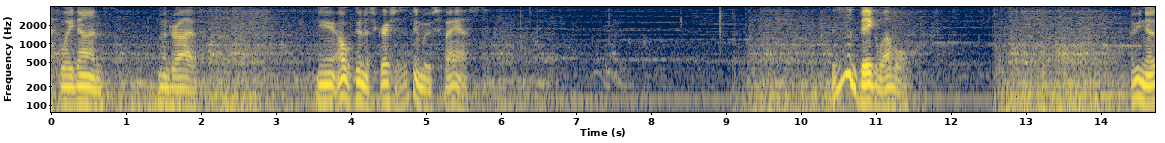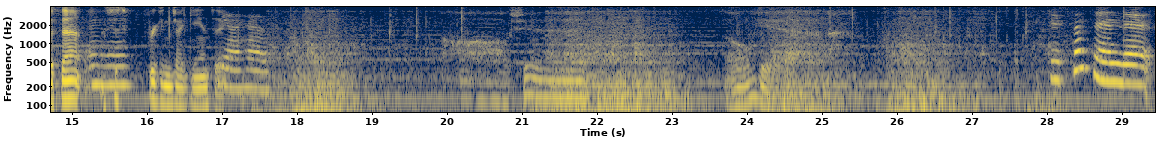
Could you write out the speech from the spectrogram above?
Halfway done. I'm gonna drive. Yeah. Oh goodness gracious, this thing moves fast. This is a big level. Have you noticed that? It's just mm-hmm. freaking gigantic. Yeah, I have. Oh shit. Oh yeah. There's something that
